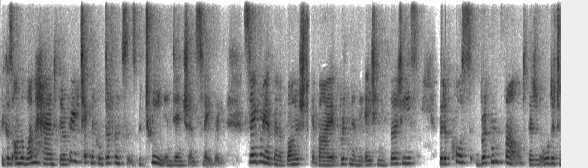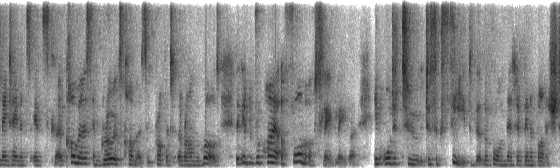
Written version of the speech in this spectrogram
because on the one hand, there are very technical differences between indenture and slavery. Slavery had been abolished by Britain in the 1830s. But of course, Britain found that in order to maintain its, its uh, commerce and grow its commerce and profit around the world, that it would require a form of slave labor in order to, to succeed the, the form that had been abolished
